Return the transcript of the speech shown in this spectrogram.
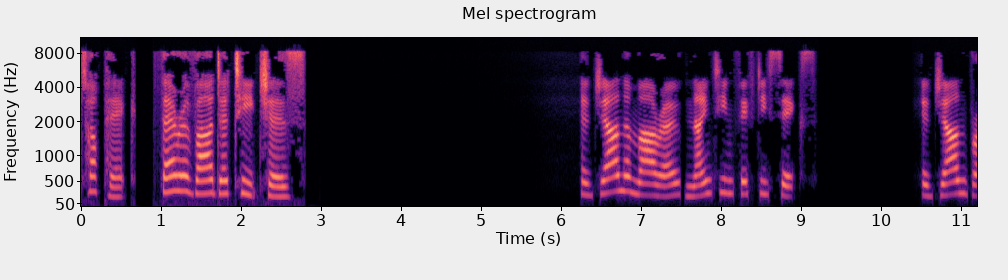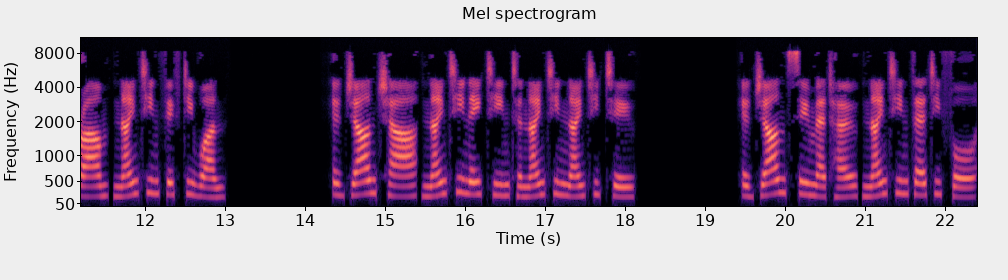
Topic: Theravada teachers. Ajahn Amaro 1956 Ajahn Brahm 1951 Ajahn Chah 1918 to 1992 Ajahn Sumedho 1934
